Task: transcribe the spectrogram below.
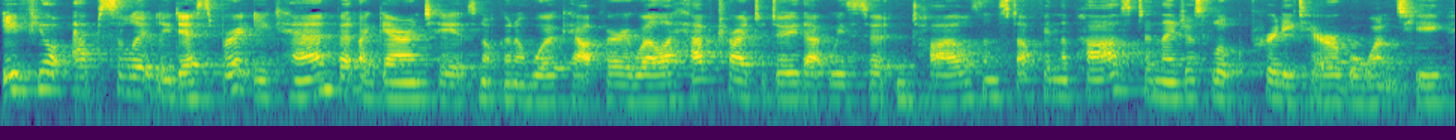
If you're absolutely desperate, you can, but I guarantee it's not going to work out very well. I have tried to do that with certain tiles and stuff in the past, and they just look pretty terrible once you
